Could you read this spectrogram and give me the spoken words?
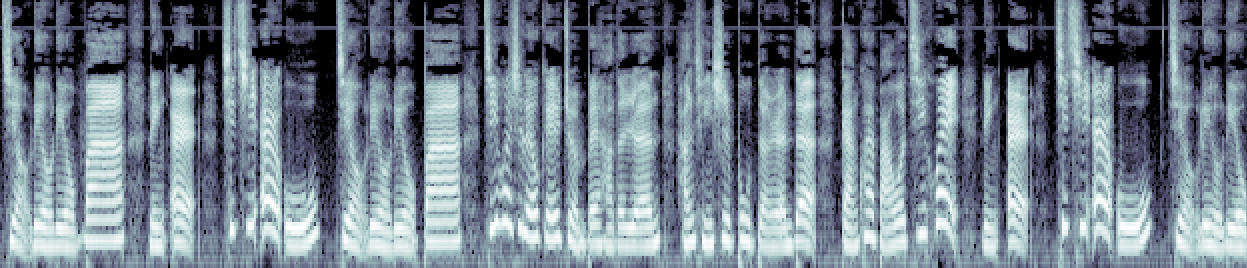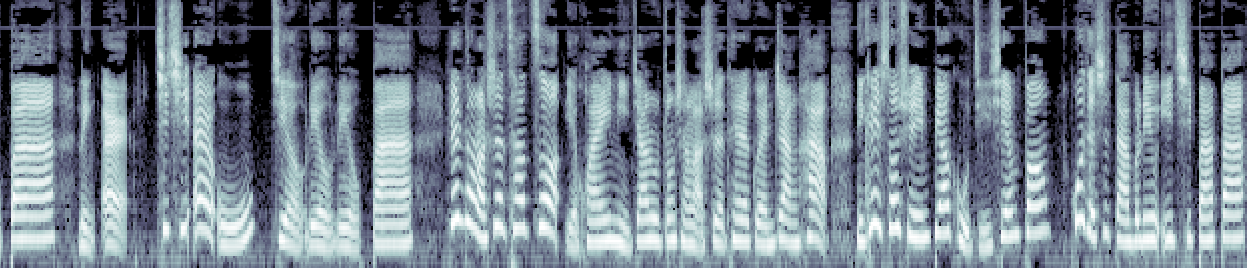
九六六八，零二七七二五九六六八。机会是留给准备好的人，行情是不等人的，赶快把握机会，零二七七二五九六六八，零二七七二五九六六八。认同老师的操作，也欢迎你加入钟祥老师的 Telegram 账号。你可以搜寻“标股急先锋”，或者是 W 一七八八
